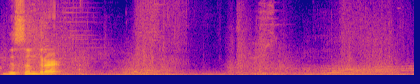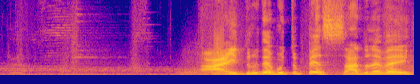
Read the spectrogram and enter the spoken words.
Dessangrar. Ai, druida é muito pesado, né, velho?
